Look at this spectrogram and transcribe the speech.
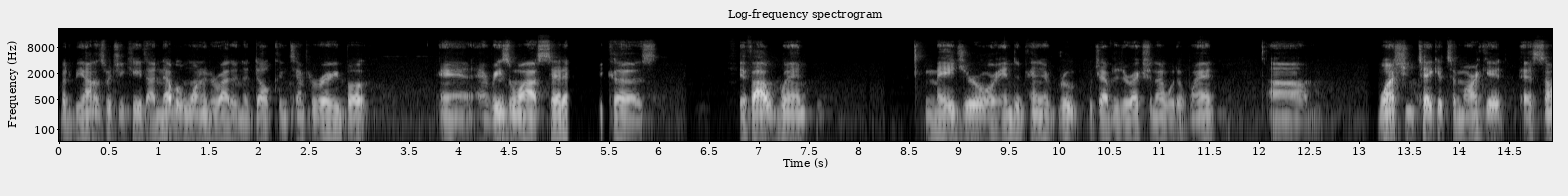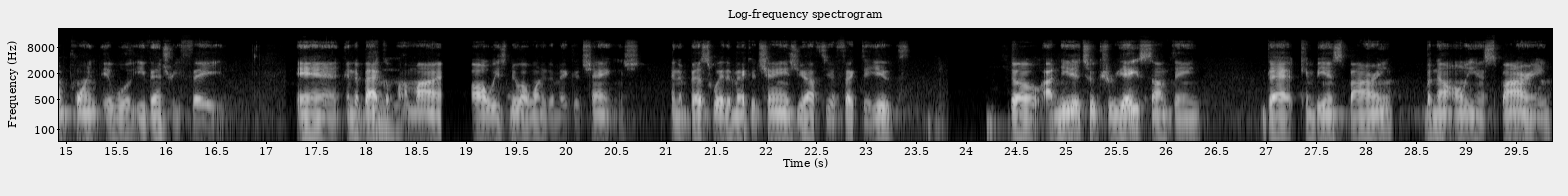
but to be honest with you, Keith, I never wanted to write an adult contemporary book. And and reason why I said it because if I went major or independent route, whichever direction I would have went, um, once you take it to market, at some point it will eventually fade. And in the back mm. of my mind, I always knew I wanted to make a change. And the best way to make a change, you have to affect the youth. So I needed to create something that can be inspiring, but not only inspiring,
